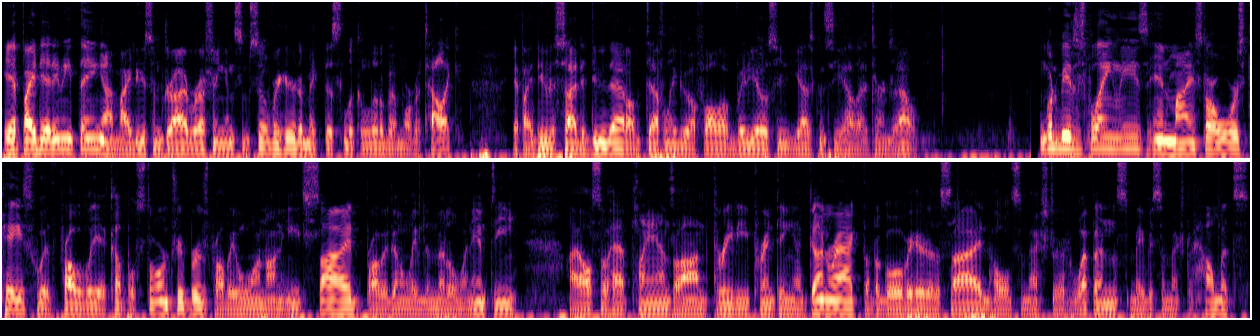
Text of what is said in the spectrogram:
If I did anything, I might do some dry brushing and some silver here to make this look a little bit more metallic. If I do decide to do that, I'll definitely do a follow-up video so you guys can see how that turns out. I'm going to be displaying these in my Star Wars case with probably a couple stormtroopers, probably one on each side, probably going to leave the middle one empty. I also have plans on 3D printing a gun rack that'll go over here to the side and hold some extra weapons, maybe some extra helmets.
